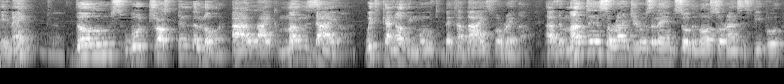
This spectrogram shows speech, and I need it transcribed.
Amen. Those who trust in the Lord are like Mount Zion, which cannot be moved but abides forever. As the mountains surround Jerusalem, so the Lord surrounds his people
